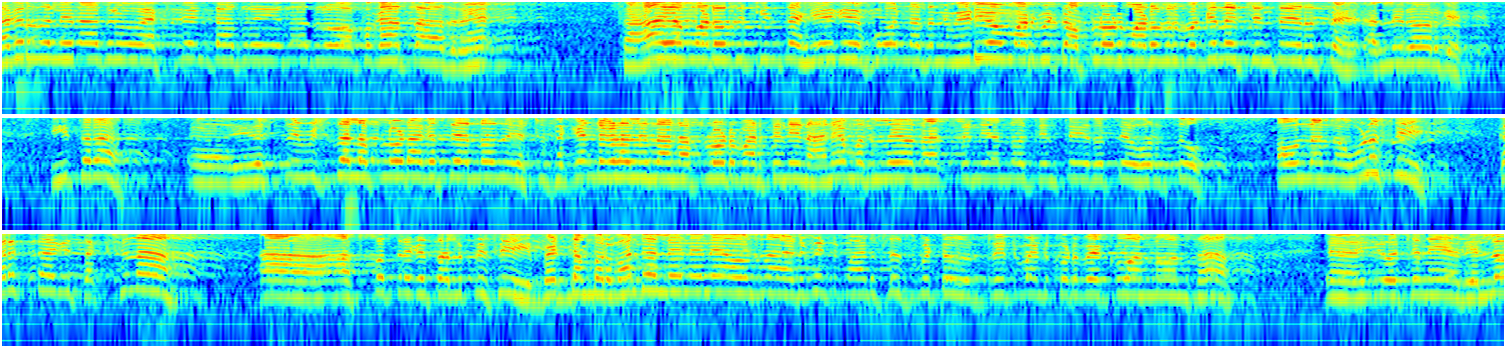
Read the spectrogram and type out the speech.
ನಗರದಲ್ಲಿ ಏನಾದರೂ ಆಕ್ಸಿಡೆಂಟ್ ಆದರೆ, ಏನಾದರೂ ಅಪಘಾತ ಆದರೆ ಸಹಾಯ ಮಾಡೋದಕ್ಕಿಂತ ಹೇಗೆ ಫೋನ್ ಅದನ್ನು ವಿಡಿಯೋ ಮಾಡಿಬಿಟ್ಟು ಅಪ್ಲೋಡ್ ಮಾಡೋದ್ರ ಬಗ್ಗೆನೇ ಚಿಂತೆ ಇರುತ್ತೆ ಅಲ್ಲಿರೋರಿಗೆ. ಈ ಥರ ಎಷ್ಟು ನಿಮಿಷದಲ್ಲಿ ಅಪ್ಲೋಡ್ ಆಗುತ್ತೆ ಅನ್ನೋದು, ಎಷ್ಟು ಸೆಕೆಂಡ್ಗಳಲ್ಲಿ ನಾನು ಅಪ್ಲೋಡ್ ಮಾಡ್ತೀನಿ, ನಾನೇ ಮೊದಲನೇ ಹಾಕ್ತೀನಿ ಅನ್ನೋ ಚಿಂತೆ ಇರುತ್ತೆ ಹೊರತು ಅವನನ್ನು ಉಳಿಸಿ ಕರೆಕ್ಟಾಗಿ ತಕ್ಷಣ ಆಸ್ಪತ್ರೆಗೆ ತಲುಪಿಸಿ ಬೆಡ್ ನಂಬರ್ ಒನ್ನಲ್ಲೇನೇ ಅವ್ರನ್ನ ಅಡ್ಮಿಟ್ ಮಾಡಿಸಿಸ್ಬಿಟ್ಟು ಟ್ರೀಟ್ಮೆಂಟ್ ಕೊಡಬೇಕು ಅನ್ನುವಂಥ ಯೋಚನೆ ಅದೆಲ್ಲೋ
